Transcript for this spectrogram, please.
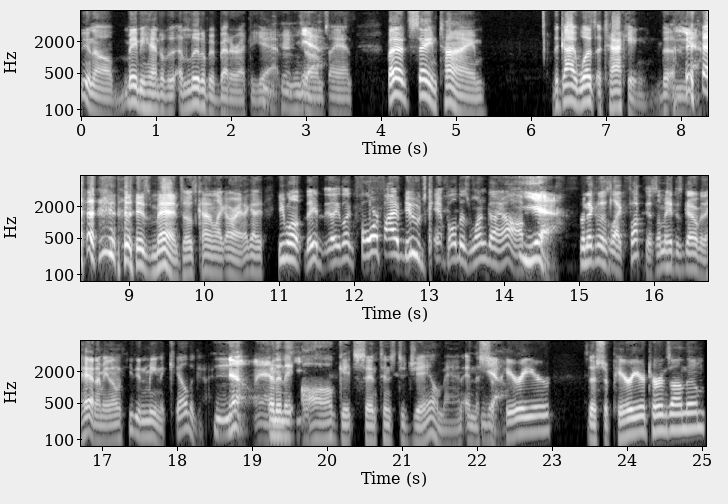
you know, maybe handled it a little bit better at the end. Mhm, You know what yeah. I'm saying? But at the same time, the guy was attacking the his men, so it's kind of like, all right, I got it. He won't. They, they like four or five dudes can't pull this one guy off. Yeah. So Nicholas like, fuck this. I'm gonna hit this guy over the head. I mean, he didn't mean to kill the guy. No. And, then they he- all get sentenced to jail, man. And the Yeah. superior, the superior turns on them.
